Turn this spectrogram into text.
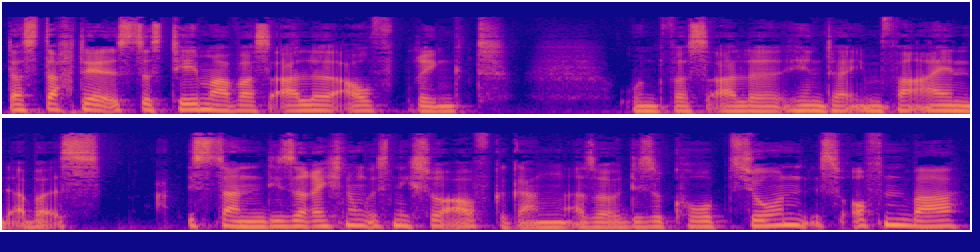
Das dachte er ist das Thema, was alle aufbringt und was alle hinter ihm vereint. Aber es ist dann, diese Rechnung ist nicht so aufgegangen. Also diese Korruption ist offenbar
